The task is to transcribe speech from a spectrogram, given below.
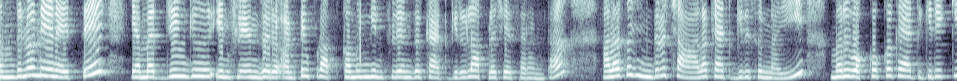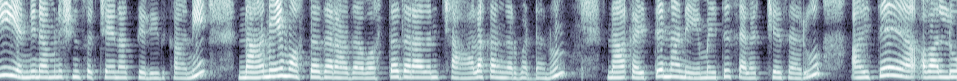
అందులో నేనైతే ఎమర్జింగ్ ఇన్ఫ్లుయెన్సర్ అంటే ఇప్పుడు అప్కమింగ్ ఇన్ఫ్లుయెన్సర్ కేటగిరీలో అప్లై చేశారంట. అలాగే ఇందులో చాలా కేటగిరీస్ ఉన్నాయి. మరి ఒక్కొక్క కేటగిరీకి ఎన్ని నామినేషన్స్ వచ్చాయో నాకు తెలియదు కానీ నా నేమ్ వస్తుందా రాదా వస్తుందా రాదా అని చాలా కంగారు పడ్డాను. నాకైతే నా నేమ్ అయితే సెలెక్ట్ చేశారు. అయితే వాళ్ళు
